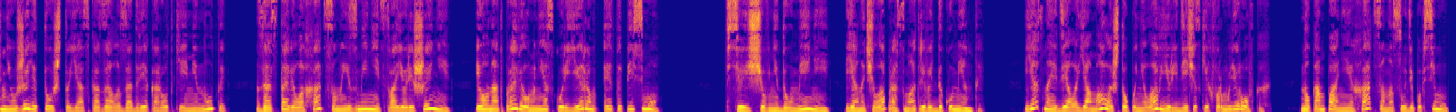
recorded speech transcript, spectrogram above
Неужели то, что я сказала за две короткие минуты, заставило Хадсона изменить свое решение, и он отправил мне с курьером это письмо? Все еще в недоумении я начала просматривать документы. Ясное дело, я мало что поняла в юридических формулировках, но компания Хадсона, судя по всему,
